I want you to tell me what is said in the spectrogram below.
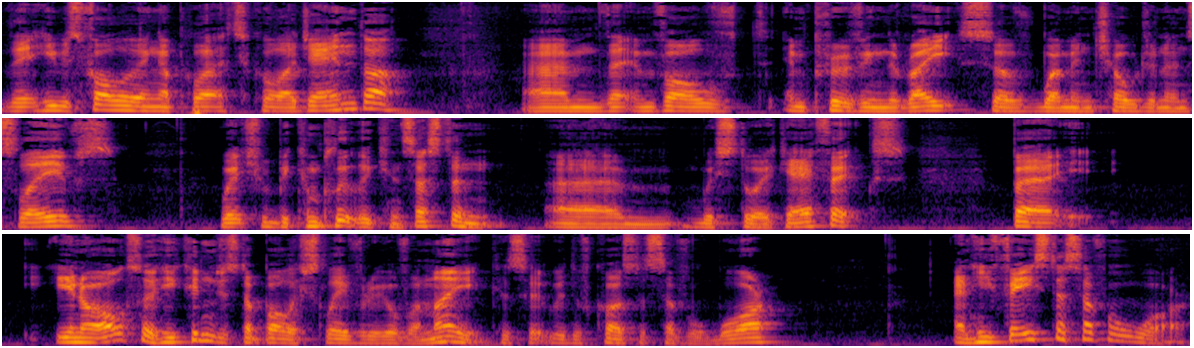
that he was following a political agenda um, that involved improving the rights of women, children, and slaves, which would be completely consistent um, with Stoic ethics. But you know, also he couldn't just abolish slavery overnight because it would have caused a civil war, and he faced a civil war.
